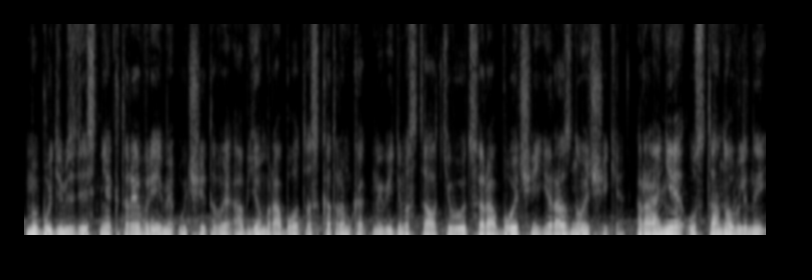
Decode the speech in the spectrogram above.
Мы будем здесь некоторое время, учитывая объем работы, с которым, как мы видим, сталкиваются рабочие и разносчики. Ранее установленные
